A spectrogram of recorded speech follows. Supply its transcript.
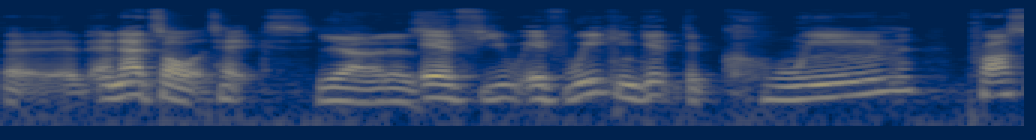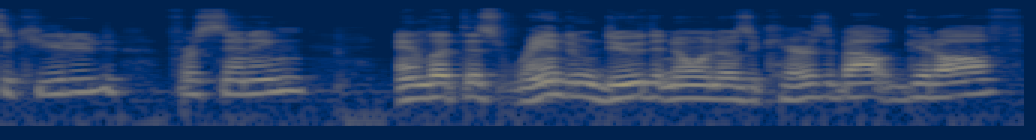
That, and that's all it takes. Yeah, that is. If you if we can get the queen prosecuted for sinning and let this random dude that no one knows or cares about get off,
